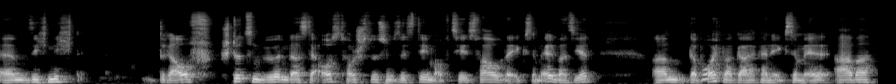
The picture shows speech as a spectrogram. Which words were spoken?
ähm, sich nicht drauf stützen würden, dass der Austausch zwischen Systemen auf CSV oder XML basiert. Ähm, da bräuchte man gar keine XML. Aber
